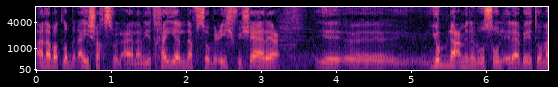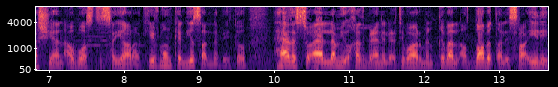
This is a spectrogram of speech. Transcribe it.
أنا بطلب من أي شخص في العالم يتخيل نفسه بعيش في شارع يمنع من الوصول إلى بيته مشيا أو بواسطة السيارة. كيف ممكن يصل لبيته؟ هذا السؤال لم يؤخذ بعين الاعتبار من قبل الضابط الإسرائيلي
